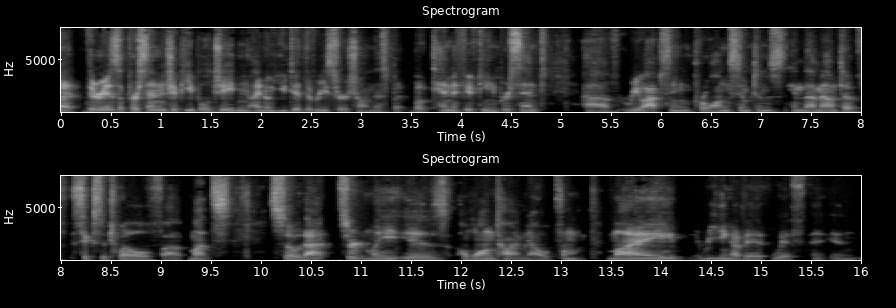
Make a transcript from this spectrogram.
But there is a percentage of people, Jayden, I know you did the research on this, but about 10 to 15% have relapsing prolonged symptoms in the amount of six to 12 uh, months. So that certainly is a long time. Now, from my reading of it with in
